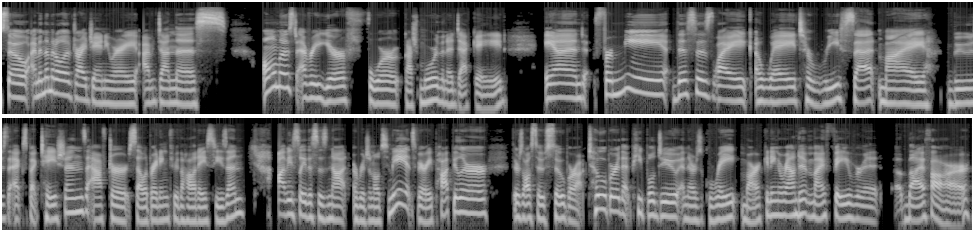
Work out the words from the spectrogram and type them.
So I'm in the middle of dry January. I've done this almost every year for, gosh, more than a decade. And for me, this is like a way to reset my booze expectations after celebrating through the holiday season. Obviously, this is not original to me, it's very popular. There's also Sober October that people do, and there's great marketing around it. My favorite uh, by far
